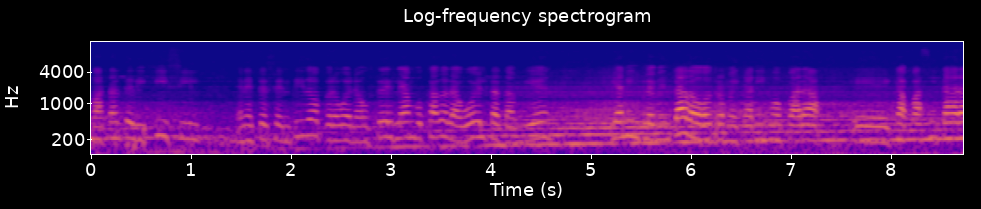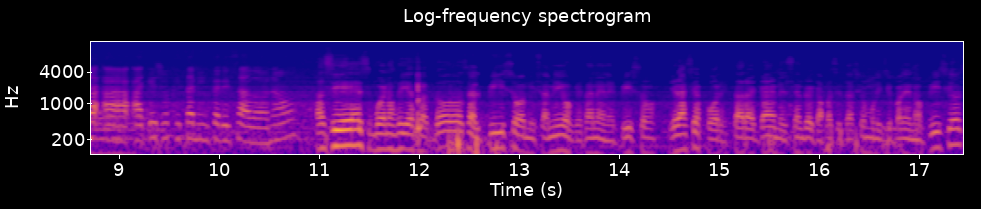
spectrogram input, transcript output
bastante difícil en este sentido, pero bueno, ustedes le han buscado la vuelta también y han implementado otro mecanismo para eh, capacitar a, aquellos que están interesados, ¿no? Así es, buenos días a todos, al piso, a mis amigos que están en el piso. Gracias por estar acá en el Centro de Capacitación Municipal en Oficios.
